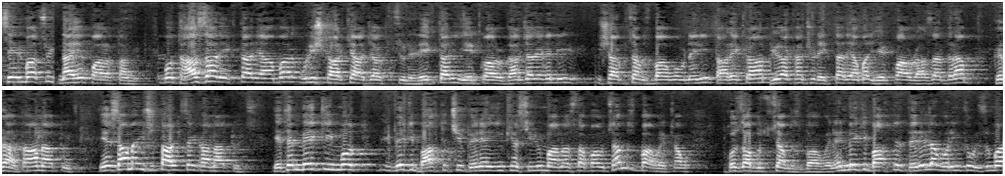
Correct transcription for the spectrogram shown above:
սերմացու նաև պարարտանյութ։ Մոտ 1000 հեկտարի համար ուրիշ կարգի աջակցություն էր։ Հեկտարին 200 գանջարեղենի մշակությամբ զբաղվողներին տարեկան յուրաքանչյուր հեկտարի համար 200.000 դրամ գրանտ անհատույց։ Ես ամեն ինչը տալիս ենք անհատույց։ Եթե մեկի մոտ մեկի բախտը չի բերել ինքը սիրում անաստապահությամբ զբաղվել կամ խոզաբուծությամբ զբաղվել։ Այն մեկի բախտել բերել է, որ ինքը ուզում է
